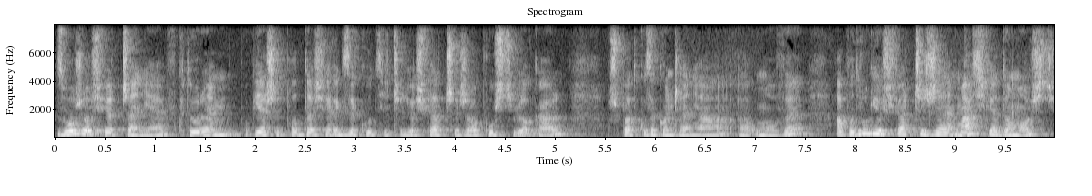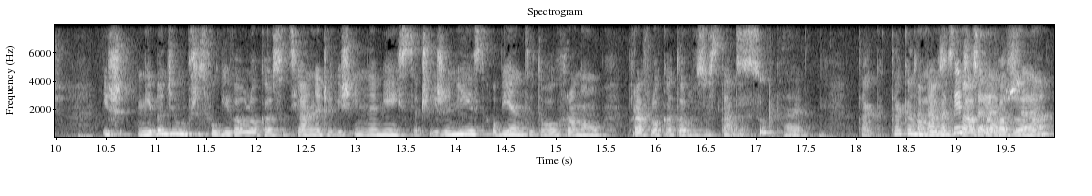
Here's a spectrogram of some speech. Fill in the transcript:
złoży oświadczenie, w którym po pierwsze podda się egzekucji, czyli oświadczy, że opuści lokal w przypadku zakończenia e, umowy, a po drugie oświadczy, że ma świadomość, iż nie będzie mu przysługiwał lokal socjalny czy jakieś inne miejsce, czyli że nie jest objęty tą ochroną praw lokatorów z ustawy. Super. Tak, taka nowość została wprowadzona.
